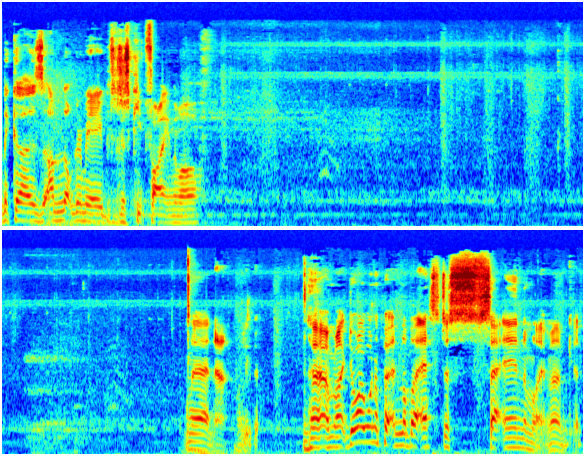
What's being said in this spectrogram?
Because I'm not going to be able to just keep fighting them off. Uh, nah, I'll leave it. I'm like, do I want to put another Estus set in? I'm like, man, I'm good.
